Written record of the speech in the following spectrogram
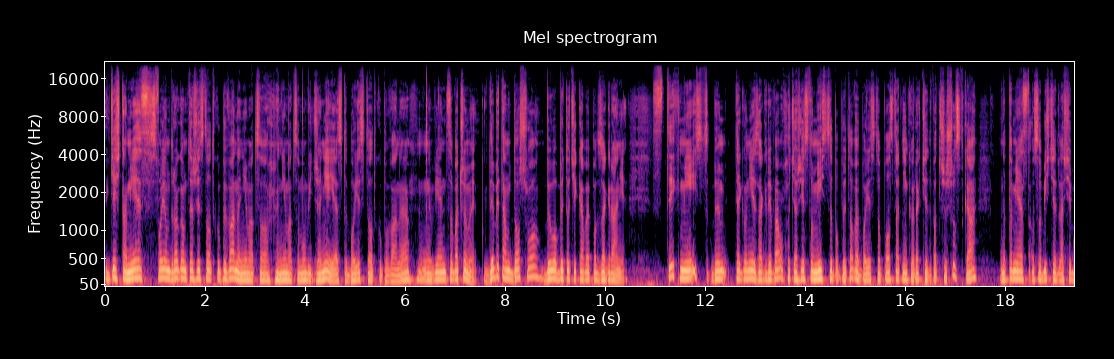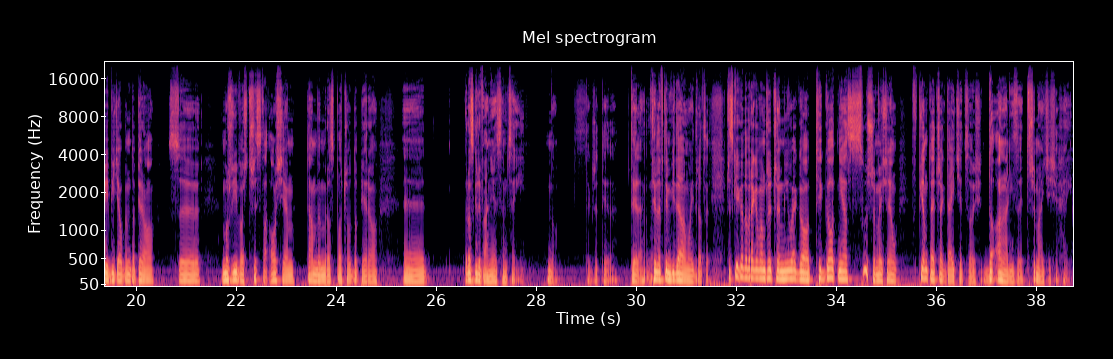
gdzieś tam jest, swoją drogą też jest to odkupywane, nie ma co, nie ma co mówić, że nie jest, bo jest to odkupowane, więc zobaczymy. Gdyby tam doszło, byłoby to ciekawe pod zagranie. Z tych miejsc bym tego nie zagrywał, chociaż jest to miejsce popytowe, bo jest to po ostatniej korekcie 236, natomiast osobiście dla siebie widziałbym dopiero z y, możliwość 308, tam bym rozpoczął dopiero y, rozgrywanie SMCI. No, także tyle. Tyle, tyle w tym wideo, moi drodzy. Wszystkiego dobrego Wam życzę, miłego tygodnia. Słyszymy się w piąteczek. Dajcie coś do analizy. Trzymajcie się, hej.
